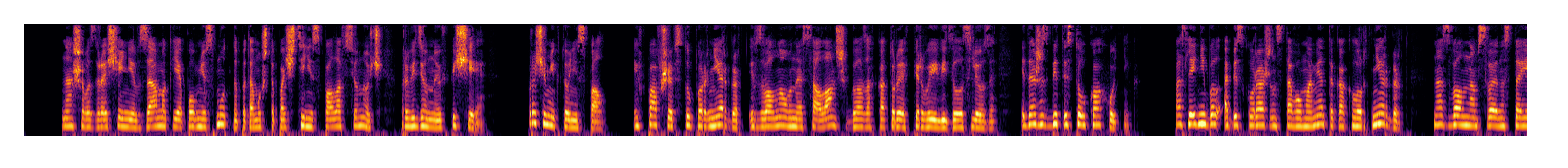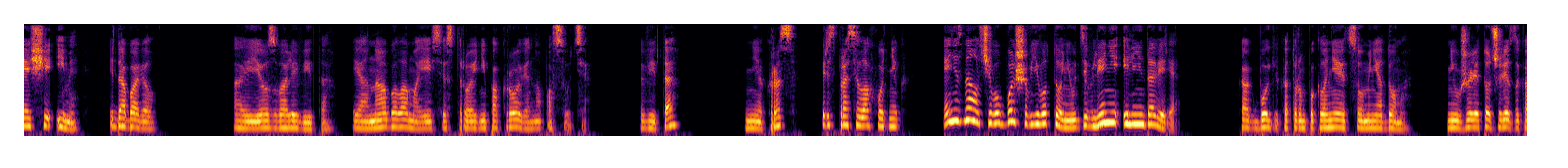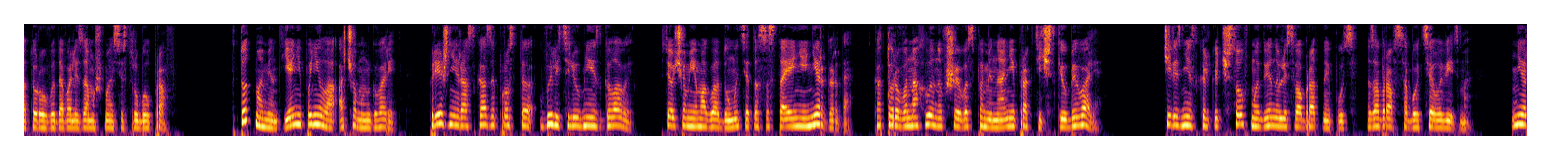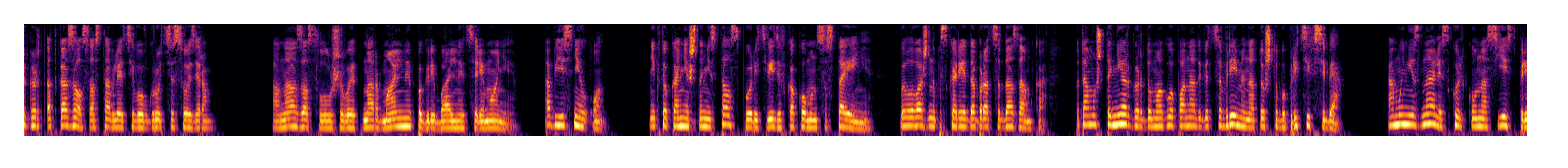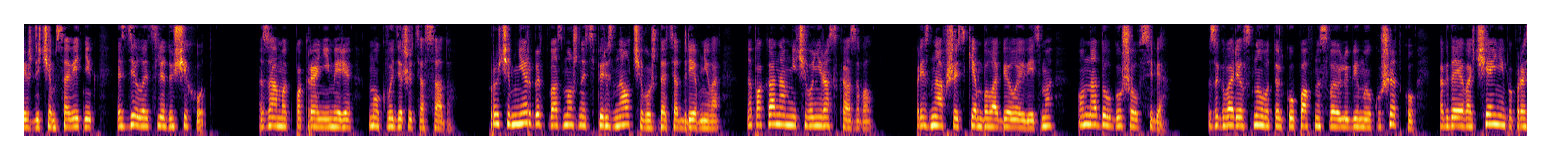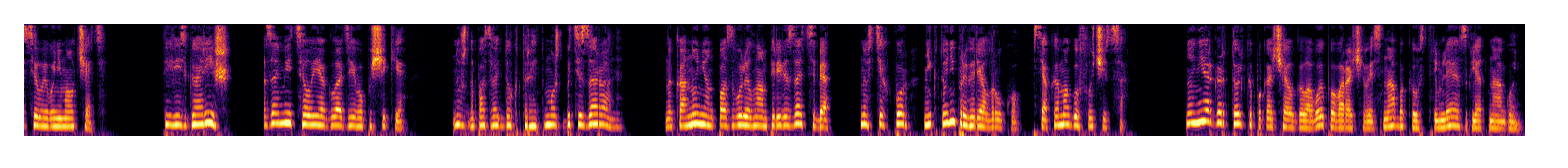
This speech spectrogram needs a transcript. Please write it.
Наше возвращение в замок я помню смутно, потому что почти не спала всю ночь, проведенную в пещере. Впрочем, никто не спал. И впавший в ступор Нергард, и взволнованная Саланж, в глазах которой я впервые видела слезы, и даже сбитый с толку охотник. Последний был обескуражен с того момента, как лорд Нергард назвал нам свое настоящее имя и добавил «А ее звали Вита, и она была моей сестрой не по крови, но по сути». «Вита?» «Некрос?» – переспросил охотник. Я не знала, чего больше в его тоне – удивления или недоверия. «Как боги, которым поклоняются у меня дома. Неужели тот жрец, за которого вы давали замуж мою сестру, был прав?» В тот момент я не поняла, о чем он говорит – Прежние рассказы просто вылетели у меня из головы. Все, о чем я могла думать, это состояние Нергорода, которого нахлынувшие воспоминания практически убивали. Через несколько часов мы двинулись в обратный путь, забрав с собой тело ведьмы. Нергород отказался оставлять его в грудь с озером. «Она заслуживает нормальной погребальной церемонии», — объяснил он. Никто, конечно, не стал спорить, видя, в каком он состоянии. Было важно поскорее добраться до замка — потому что Нергороду могло понадобиться время на то, чтобы прийти в себя. А мы не знали, сколько у нас есть, прежде чем советник сделает следующий ход. Замок, по крайней мере, мог выдержать осаду. Впрочем, Нергород, возможно, теперь знал, чего ждать от древнего, но пока нам ничего не рассказывал. Признавшись, кем была белая ведьма, он надолго ушел в себя. Заговорил снова, только упав на свою любимую кушетку, когда я в отчаянии попросила его не молчать. «Ты весь горишь», — заметила я, гладя его по щеке. Нужно позвать доктора, это может быть из-за раны. Накануне он позволил нам перевязать себя, но с тех пор никто не проверял руку. Всякое могло случиться. Но Нергар только покачал головой, поворачиваясь на бок и устремляя взгляд на огонь.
